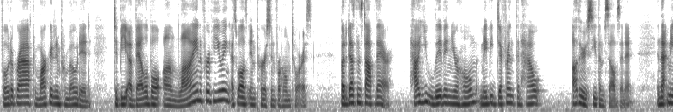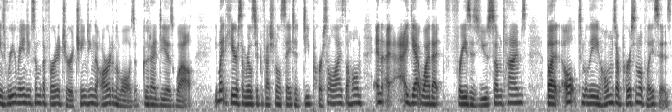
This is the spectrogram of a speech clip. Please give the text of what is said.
photographed, marketed, and promoted to be available online for viewing as well as in person for home tours. But it doesn't stop there. How you live in your home may be different than how others see themselves in it. And that means rearranging some of the furniture, changing the art on the wall is a good idea as well. You might hear some real estate professionals say to depersonalize the home, and I, I get why that phrase is used sometimes, but ultimately, homes are personal places.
